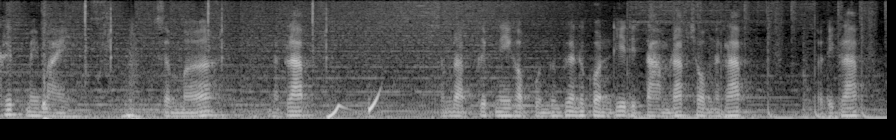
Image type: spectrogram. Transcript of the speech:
คลิปใหม่ๆ เสมอนะครับ สำหรับคลิปนี้ขอบคุณเพื่อนๆทุกคนที่ติดตามรับชมนะครับ สวัสดีครับ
